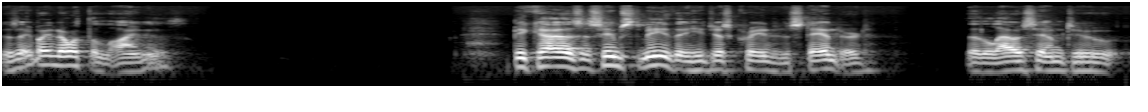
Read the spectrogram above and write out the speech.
Does anybody know what the line is? Because it seems to me that he just created a standard that allows him to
